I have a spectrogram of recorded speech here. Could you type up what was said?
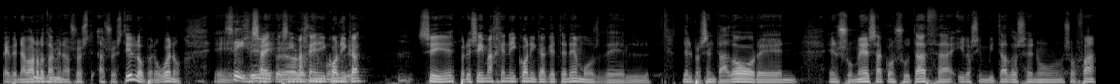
Pepe Navarro también a su, a su, estilo, pero bueno, eh, esa, imagen icónica. Sí, pero esa imagen icónica que tenemos del, presentador en, su mesa con su taza y los invitados en un sofá,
